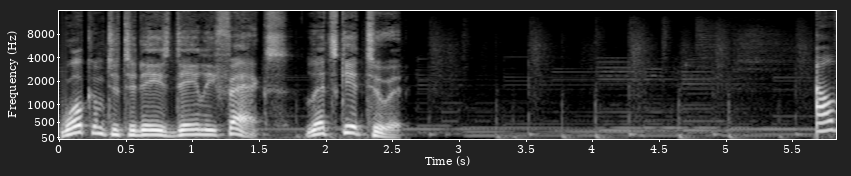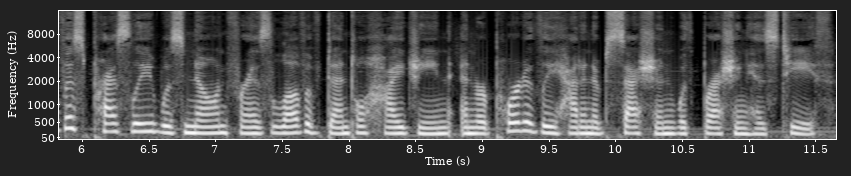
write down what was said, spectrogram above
Welcome to today's Daily Facts. Let's get to it. Elvis Presley was known for his love of dental hygiene and reportedly had an obsession with brushing his teeth.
